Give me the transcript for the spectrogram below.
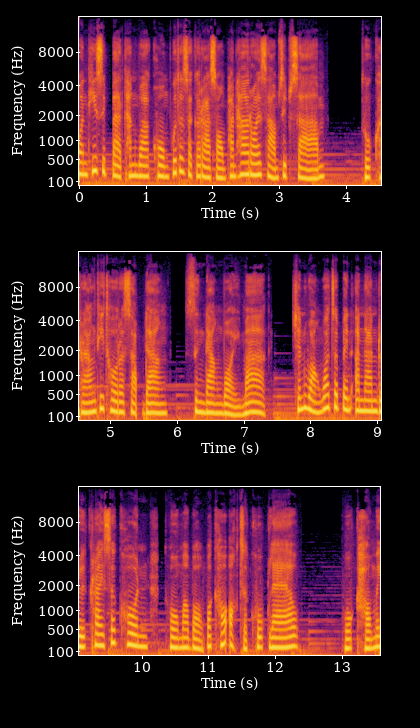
วันที่ 18 ธันวาคม พุทธศักราช 2533 ทุกครั้งที่โทรศัพท์ดัง ซึ่งดังบ่อยมาก ฉันหวังว่าจะเป็นอนันต์หรือใครสักคน โทรมาบอกว่าเขาออกจากคุกแล้วพวกเขาไม่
